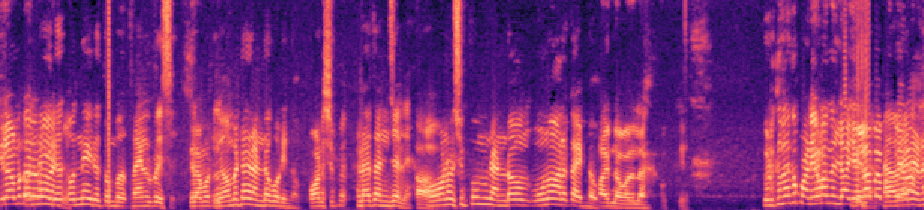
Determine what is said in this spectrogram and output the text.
കിലോമീറ്റർ ഒന്നേ ഇരു- ഒന്നേ ഇരുപത്തി ഒമ്പത് ഫൈനൽ പ്രൈസ് കിലോമീറ്റർ? കിലോമീറ്റർ രണ്ടോ കോടി ഉണ്ടാവും. ഓണർഷിപ്പ് രണ്ടായിരത്തി അഞ്ചല്ലേ ഓണർഷിപ്പും രണ്ടോ മൂന്നോ ആറൊക്കെ ആയിട്ടുണ്ടാവും. എടുക്കുന്നതൊക്കെ എല്ലാ പേപ്പറും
